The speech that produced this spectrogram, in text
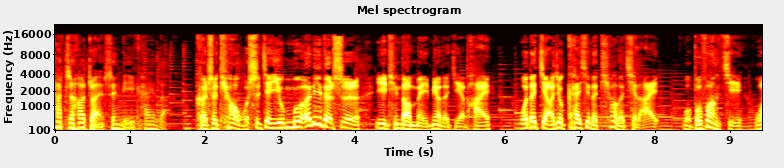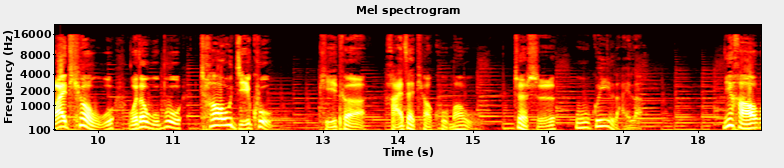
他只好转身离开了。可是跳舞是件有魔力的事，一听到美妙的节拍，我的脚就开心的跳了起来。我不放弃，我爱跳舞，我的舞步超级酷。皮特还在跳酷猫舞，这时乌龟来了。你好，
